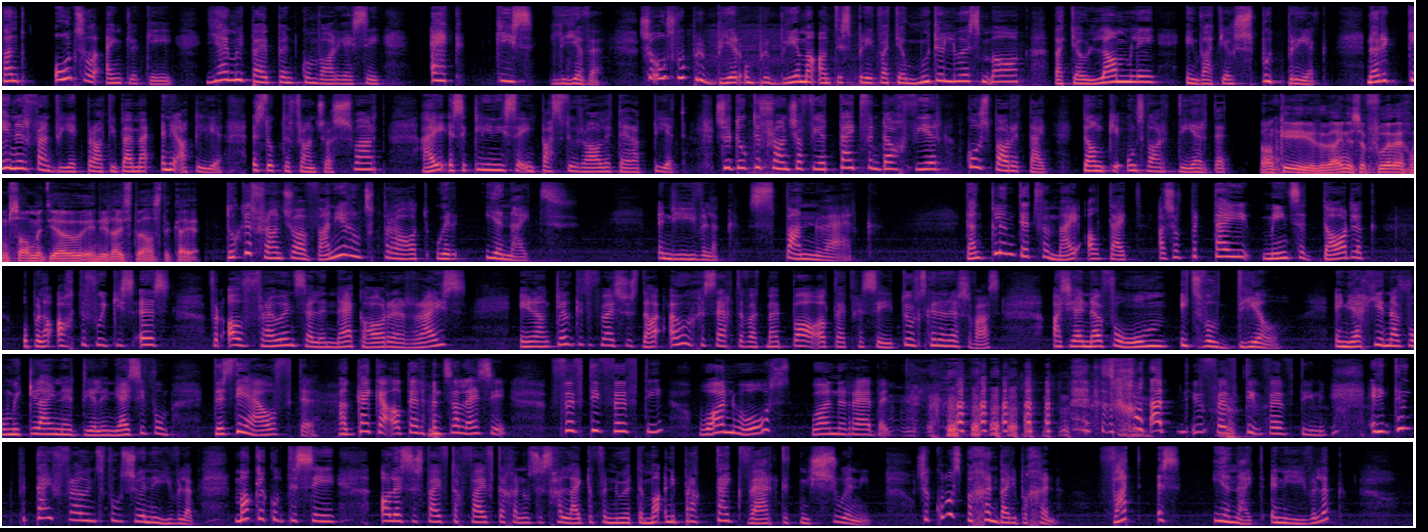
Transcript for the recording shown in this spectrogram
Want ons wil eintlik hê jy moet by 'n punt kom waar jy sê ek kies lewe. So ons wil probeer om probleme aan te spreek wat jou moedeloos maak, wat jou lam lê en wat jou spoed breek. Nou die kenner van wie ek praat hier by my in die ateljee is Dr. François Swart. Hy is 'n kliniese en pastorale terapeut. So Dr. François vir jou tyd vandag weer kosbare tyd. Dankie, ons waardeer dit. Dankie, Lorraine, is 'n voorreg om saam met jou en die luisteraars te kuier. Dr. François, wanneer ons praat oor eenheid in die huwelik, spanwerk, dan klink dit vir my altyd asof party mense dadelik op hulle agtervoetjies is, veral vrouens hulle nekhare rys en dan klink dit vir my soos daai ou gesegde wat my pa altyd gesê het toe ons kinders was, as jy nou vir hom iets wil deel en jy gee nou vir hom 'n kleiner deel en jy sê vir hom dis die helfte. Dan kyk hy altyd en sal hy sê 50-50, one horse one rabbit. Dis glad nie 50-50 nie. En ek dink party vrouens voel so in 'n huwelik. Maklik om te sê alles is 50-50 en ons is gelyke vennote, maar in die praktyk werk dit nie so nie. So kom ons begin by die begin. Wat is eenheid in die huwelik?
